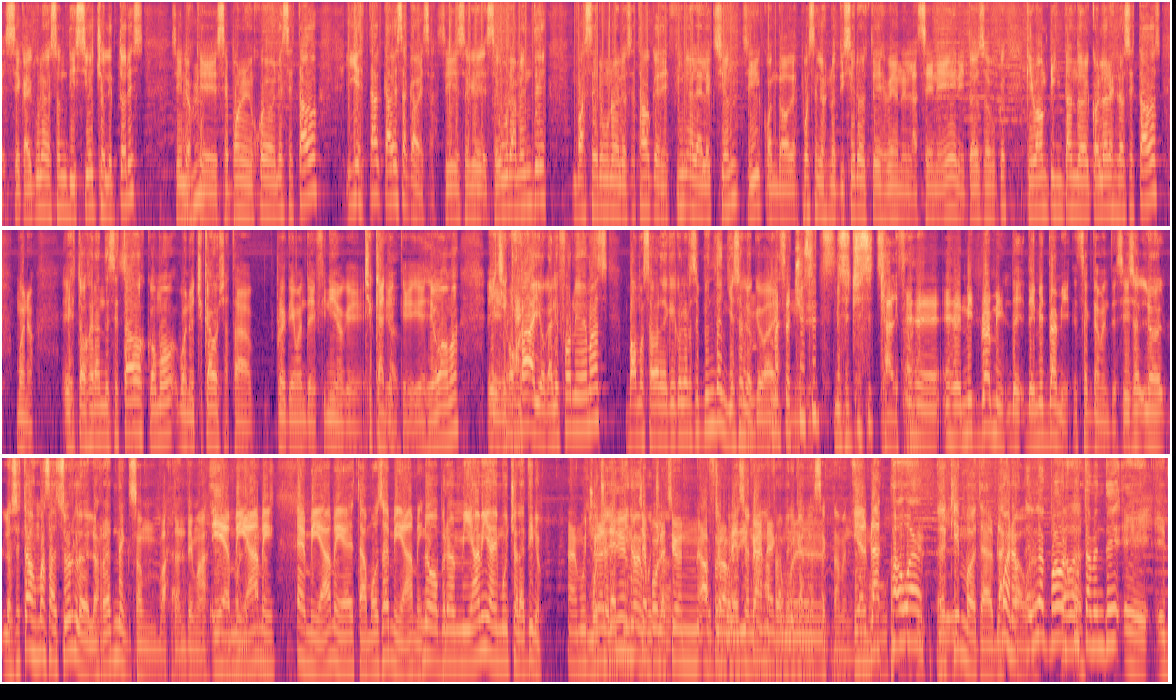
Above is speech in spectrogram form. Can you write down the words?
se calcula que son 18 electores, ¿sí? los que se ponen en juego en ese estado, y está cabeza a cabeza. ¿sí? Que seguramente va a ser uno de los estados que defina la elección, ¿sí? cuando después en los noticieros ustedes vean en la CNN y todo eso, que van pintando de colores los estados. Bueno, estos grandes estados como, bueno, Chicago ya está prácticamente definido que, Chicago. que- que es de Obama. Eh, Chicago. Ohio, California y demás, vamos a ver de qué color se pintan y eso es lo que va a definir. Massachusetts. Massachusetts. Es de, es de Mitt Romney. De, de Mitt Romney, exactamente. Sí, son- lo- los estados más al sur, lo de los rednecks, son bastante más. Y en Miami, en Miami, eh, estamos en Miami. No, pero en Miami hay mucho latino. Hay mucho, latino, y mucha y población mucha afroamericana. población como afroamericana, el- exactamente. ¿Y el Black Power? ¿Quién vota el Black bueno, Power? el Black Power justamente eh, el-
